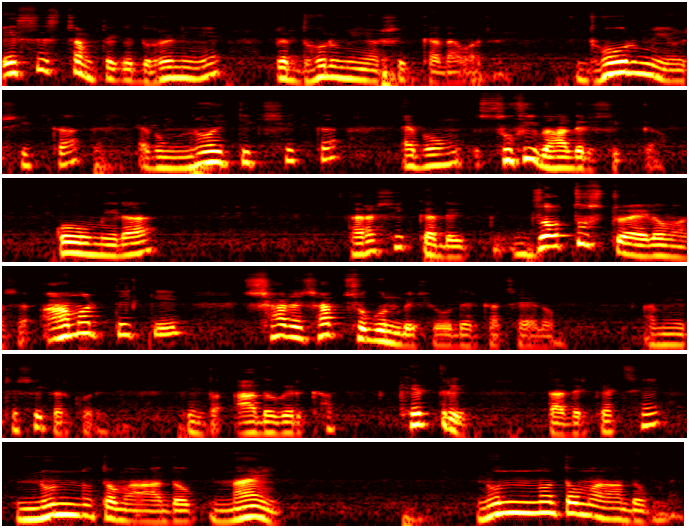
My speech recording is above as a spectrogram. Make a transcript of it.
এই সিস্টেম থেকে ধরে নিয়ে একটা ধর্মীয় শিক্ষা দেওয়া যায়। ধর্মীয় শিক্ষা এবং নৈতিক শিক্ষা এবং সুফিবাদের শিক্ষা। কৌমিরা, তারা শিক্ষা দেয়। যথেষ্ট এলম আছে। আমার থেকে সাড়ে সাতশো গুণ বেশি ওদের কাছে এলম আমি এটা স্বীকার করি। কিন্তু আদবের ক্ষেত্রে তাদের কাছে ন্যূনতম আদব নাই। ন্যূনতম আদব নাই।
